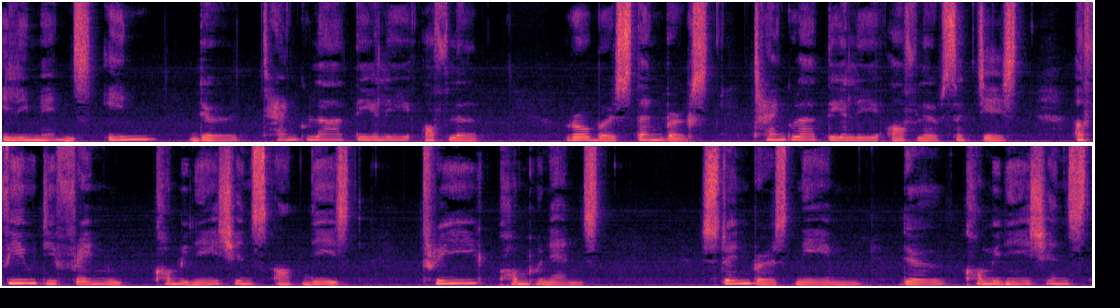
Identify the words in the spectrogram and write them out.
elements in the triangular theory of love Robert Sternberg's triangular theory of love suggests a few different combinations of these three components. Sternberg named the combinations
